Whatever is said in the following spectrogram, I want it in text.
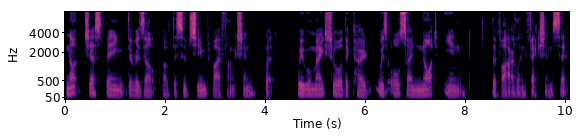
not just being the result of the subsumed by function, but we will make sure the code was also not in the viral infection set.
